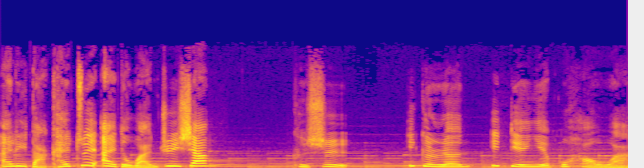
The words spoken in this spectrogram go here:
艾丽打开最爱的玩具箱，可是一个人一点也不好玩。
